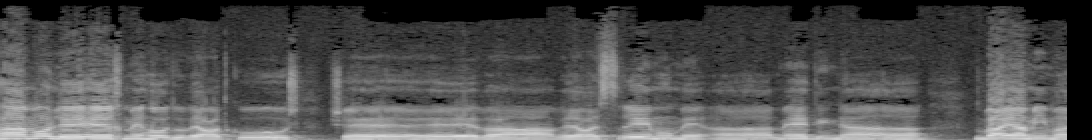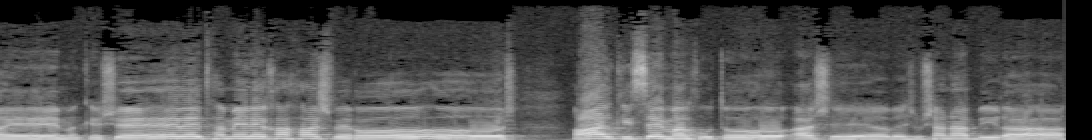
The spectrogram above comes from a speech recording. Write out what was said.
המולך מהודו ועד כוש, שבע ועשרים ומאה מדינה. בימים ההם כשבט המלך אחשורוש על כיסא מלכותו אשר בשושן הבירה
